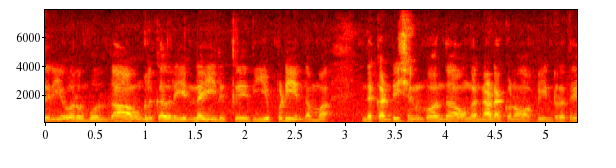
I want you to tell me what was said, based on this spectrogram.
தெரிய வரும்போது தான் அவங்களுக்கு அதில் என்ன இருக்குது இது எப்படி இந்த ம இந்த கண்டிஷனுக்கு வந்து அவங்க நடக்கணும் அப்படின்றது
